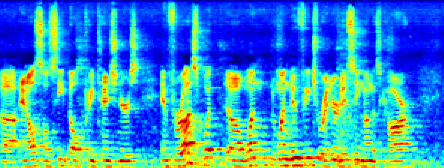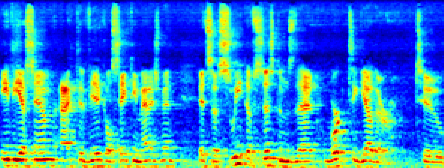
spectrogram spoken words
uh, and also seatbelt pretensioners. And for us, what uh, one, one new feature we're introducing on this car, AVSM, Active Vehicle Safety Management, it's a suite of systems that work together to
